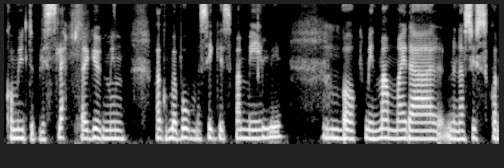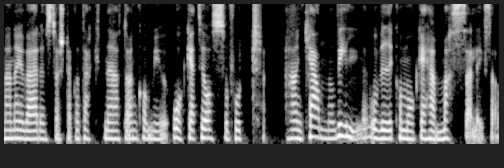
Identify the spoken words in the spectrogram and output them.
kommer inte bli släppt. Herregud, min, han kommer bo med Sigges familj. Mm. Och min mamma är där, mina syskon, han har ju världens största kontaktnät och han kommer ju åka till oss så fort han kan och vill och vi kommer åka hem massa. Liksom.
